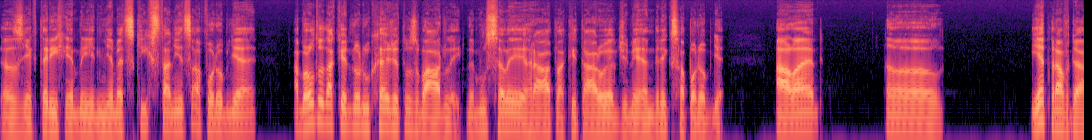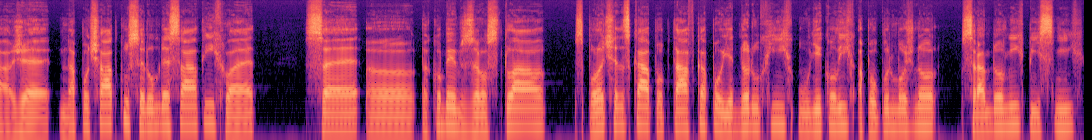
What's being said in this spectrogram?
eh, z některých ně, německých stanic a podobně. A bylo to tak jednoduché, že to zvládli. Nemuseli hrát na kytáru jak Jimi Hendrix a podobně. Ale uh, je pravda, že na počátku 70. let se uh, vzrostla společenská poptávka po jednoduchých, únikových a pokud možno srandovních písních,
